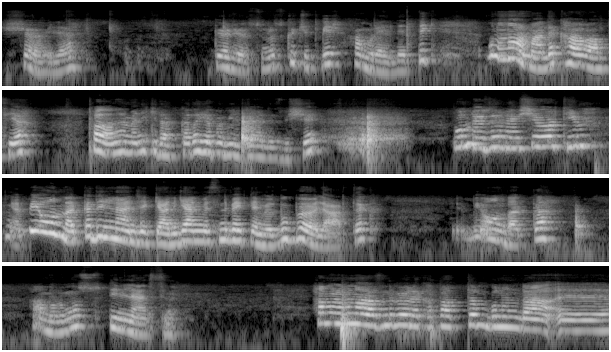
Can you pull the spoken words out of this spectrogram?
Şöyle. Görüyorsunuz. Küçük bir hamur elde ettik. Bunu normalde kahvaltıya falan hemen 2 dakikada yapabileceğiniz bir şey. bir şey örteyim. Bir 10 dakika dinlenecek yani. Gelmesini beklemiyoruz. Bu böyle artık. Bir 10 dakika hamurumuz dinlensin. Hamurumun ağzını böyle kapattım. Bunun da eee,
